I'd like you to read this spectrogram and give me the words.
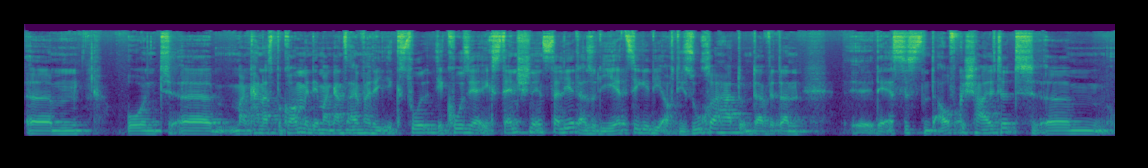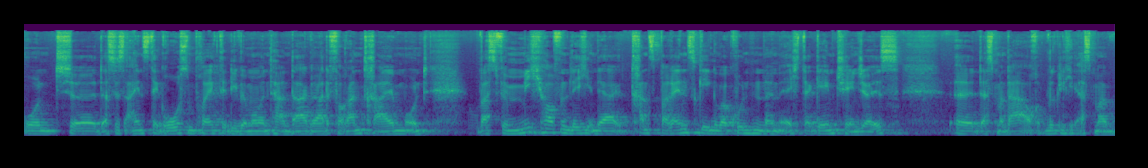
ähm, und äh, man kann das bekommen, indem man ganz einfach die Ecosia Extension installiert, also die jetzige, die auch die Suche hat. Und da wird dann äh, der Assistant aufgeschaltet. Ähm, und äh, das ist eins der großen Projekte, die wir momentan da gerade vorantreiben. Und was für mich hoffentlich in der Transparenz gegenüber Kunden ein echter Gamechanger ist, äh, dass man da auch wirklich erstmal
